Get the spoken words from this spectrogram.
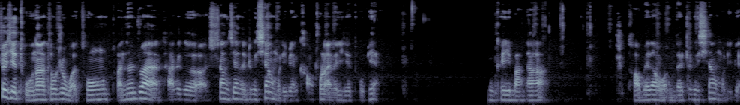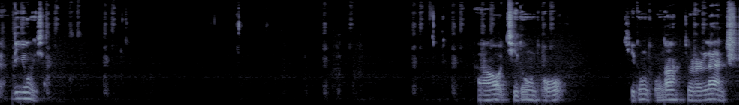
这些图呢都是我从团团转它这个上线的这个项目里边拷出来的一些图片，我们可以把它拷贝到我们的这个项目里边利用一下。然后启动图，启动图呢就是 launch，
